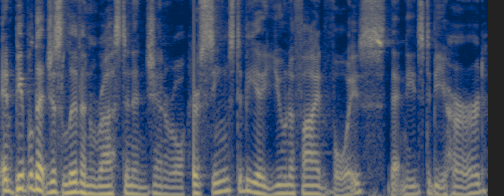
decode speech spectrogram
and people that just live in Ruston in general. There seems to be a unified voice that needs to be heard,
